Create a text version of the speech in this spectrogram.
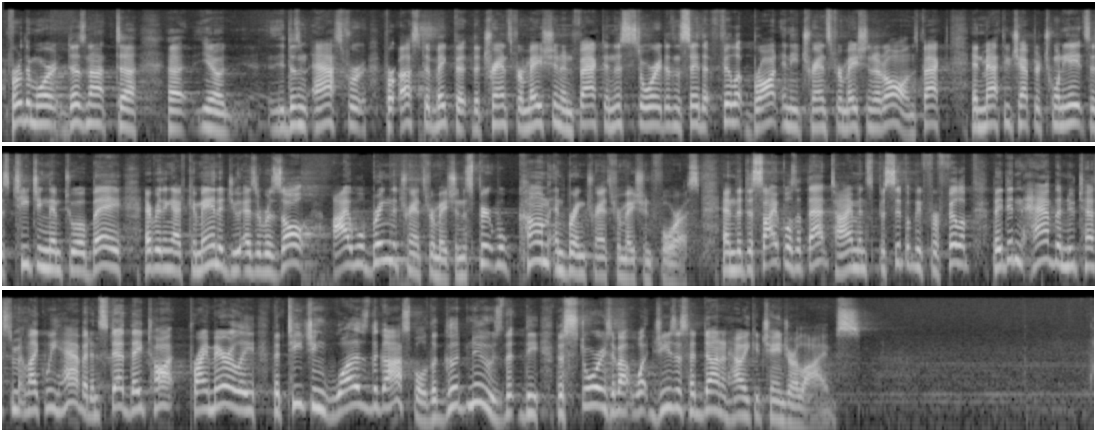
Furthermore, it does not, uh, uh, you know, it doesn't ask for, for us to make the, the transformation. In fact, in this story, it doesn't say that Philip brought any transformation at all. In fact, in Matthew chapter 28, it says, teaching them to obey everything I've commanded you. As a result, I will bring the transformation. The Spirit will come and bring transformation for us. And the disciples at that time, and specifically for Philip, they didn't have the New Testament like we have it. Instead, they taught primarily the teaching was the gospel, the good news, the, the, the stories about what Jesus had done and how he could change our lives.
